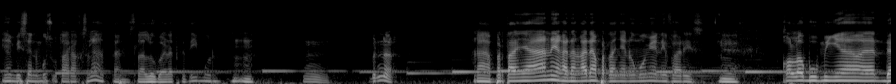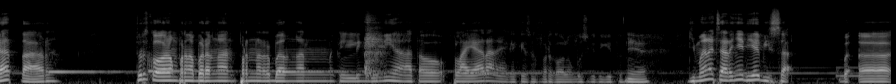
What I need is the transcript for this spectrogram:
yang bisa nembus utara ke selatan, selalu barat ke timur. mm-mm. Hmm. Bener. Nah, pertanyaannya kadang-kadang pertanyaan umumnya nih Faris. Iya. Kalau buminya datar, terus kalau orang penerbangan penerbangan keliling dunia atau pelayaran ya kayak Christopher Columbus gitu-gitu. Iya. Gimana caranya dia bisa eh,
